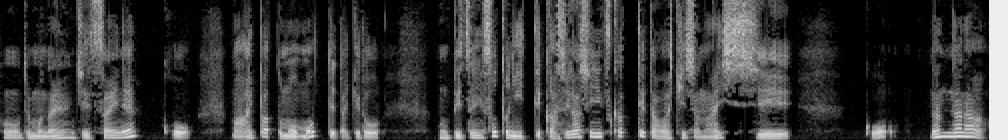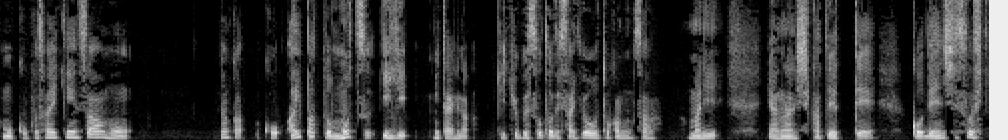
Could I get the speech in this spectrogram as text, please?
そう、でもね、実際ね、こう、まあ iPad も持ってたけど、もう別に外に行ってガシガシに使ってたわけじゃないし、こう、なんならもうここ最近さ、もう、なんかこう iPad を持つ意義みたいな、結局外で作業とかもさ、あんまりやないしかと言って、こう電子組織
